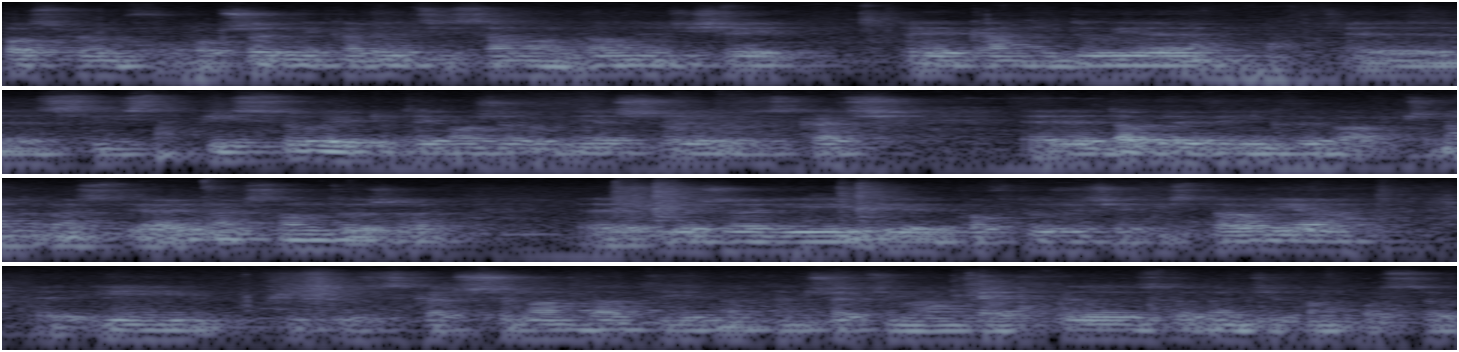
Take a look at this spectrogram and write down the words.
posłem w poprzedniej kadencji samoobrony, dzisiaj y, kandyduje y, z list PiSu i tutaj może również y, uzyskać y, dobry wynik wyborczy. Natomiast ja jednak sądzę, że y, jeżeli y, powtórzy się y, i PiS uzyska trzy mandaty, jednak ten trzeci mandat zdobędzie pan poseł.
